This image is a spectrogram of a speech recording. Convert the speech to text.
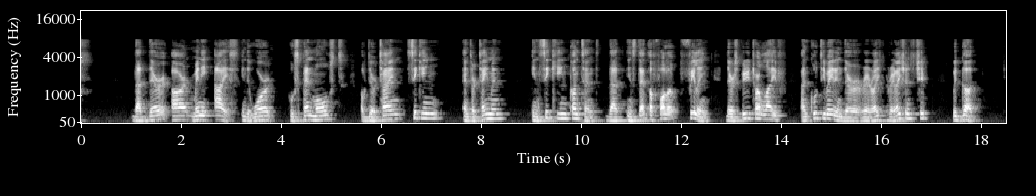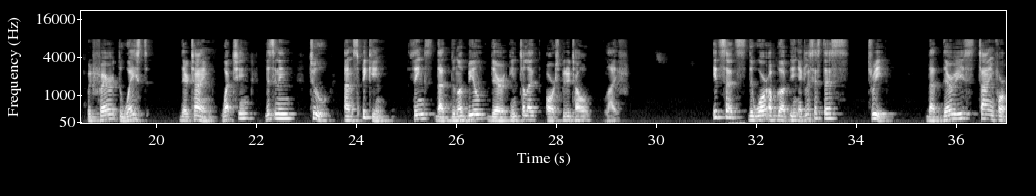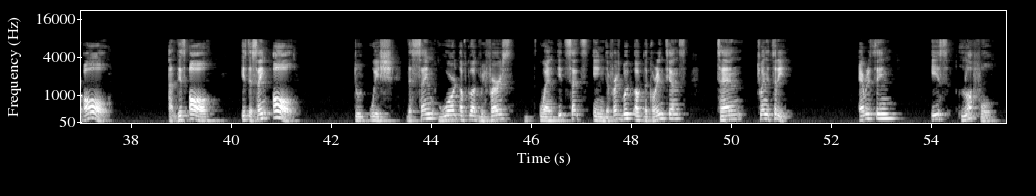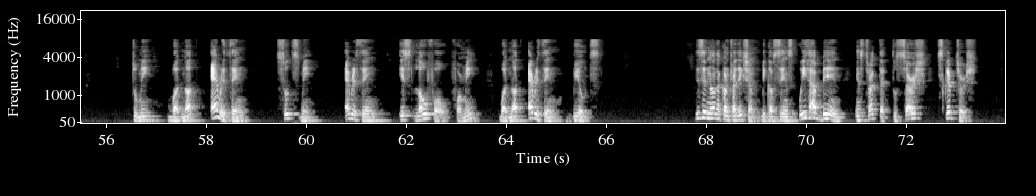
that there are many eyes in the world who spend most of their time seeking entertainment in seeking content that instead of follow, filling their spiritual life and cultivating their relationship with God, prefer to waste their time watching, listening to, and speaking things that do not build their intellect or spiritual life. It says the word of God in Ecclesiastes 3 that there is time for all, and this all is the same all to which the same word of God refers when it says in the first book of the Corinthians 10:23 everything is lawful to me but not everything suits me. Everything is lawful for me but not everything builds. This is not a contradiction because since we have been instructed to search scriptures,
